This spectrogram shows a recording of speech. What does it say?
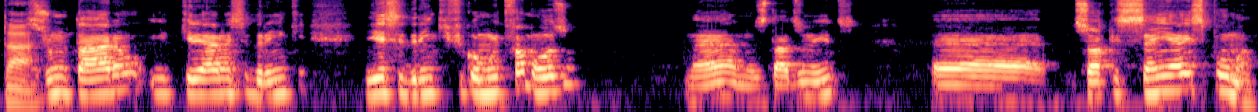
Tá. Juntaram e criaram esse drink, e esse drink ficou muito famoso né, nos Estados Unidos, é, só que sem a espuma.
